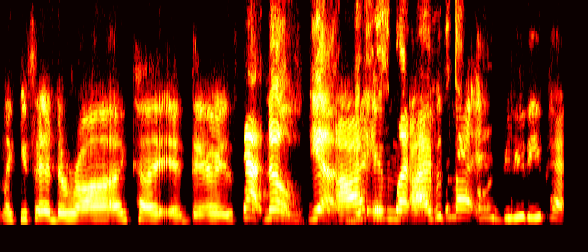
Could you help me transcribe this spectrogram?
Like you said, the raw uncut. There is, Yeah, no, yeah, I this is am. what I was not in beauty pa.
